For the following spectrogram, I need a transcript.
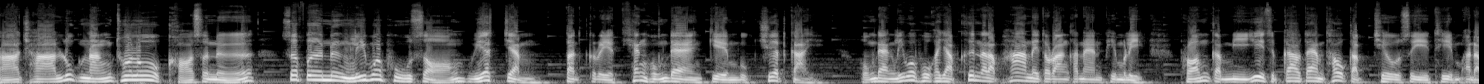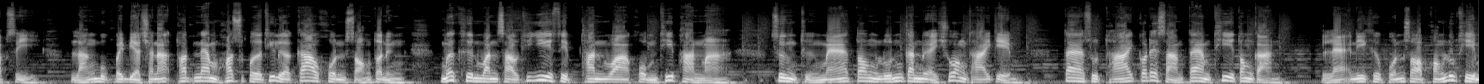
ราชาลูกหนังทั่วโลกขอเสนอ สเปอร์หนึ่งลิเวอร์พูลสองเวียสแจม ตัดเกรดแข้งหงแดงเกมบุกเชือดไก่ หงแดงลิเวอร์พูลขยับขึ้นอันดับ 5 ในตารางคะแนนพรีเมียร์ลีก พร้อมกับมี 29 แต้มเท่ากับเชลซีทีมอันดับ 4 หลังบุกไปเบียดชนะท็อตแนมฮอสเปอร์ที่เหลือ 9 คน 2 ต่อ 1 เมื่อคืนวันเสาร์ที่ 20 ธันวาคมที่ผ่านมา ซึ่งถึงแม้ต้องลุ้นกันเหนื่อยช่วงท้ายเกม แต่สุดท้ายก็ได้ 3 แต้มที่ต้องการ และนี่คือผลสอบของลูกทีม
